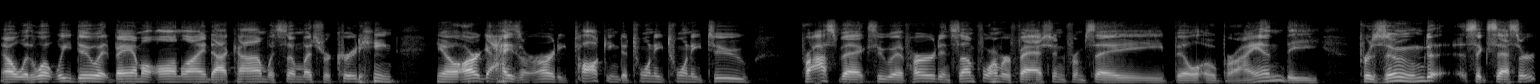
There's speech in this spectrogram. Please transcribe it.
you know, with what we do at BamaOnline.com with so much recruiting, you know, our guys are already talking to 2022 prospects who have heard in some form or fashion from, say, Bill O'Brien, the presumed successor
